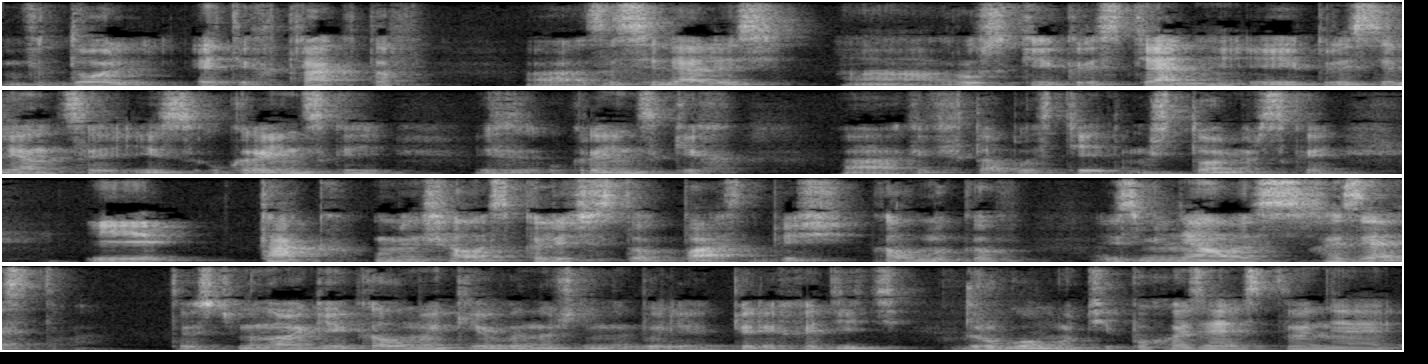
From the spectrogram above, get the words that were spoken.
вдоль этих трактов э, заселялись русские крестьяне и переселенцы из украинской, из украинских а, каких-то областей, там, Штомерской. И так уменьшалось количество пастбищ калмыков, изменялось хозяйство. То есть многие калмыки вынуждены были переходить к другому типу хозяйствования,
